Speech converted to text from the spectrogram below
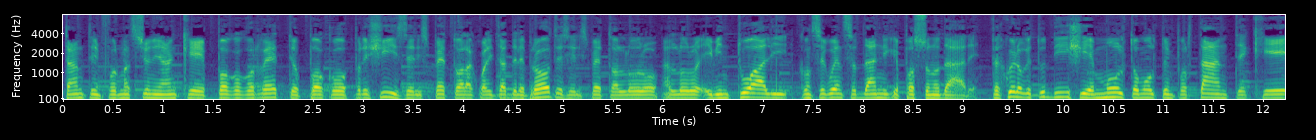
tante informazioni anche poco corrette o poco precise rispetto alla qualità delle protesi, rispetto a loro, a loro eventuali conseguenze o danni che possono dare. Per quello che tu dici è molto molto importante che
